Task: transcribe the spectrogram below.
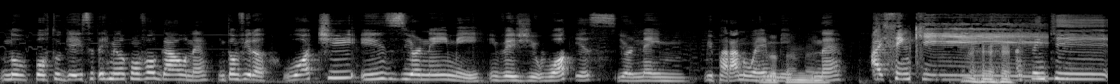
no português você termina com vogal, né? Então vira What is your name? Em vez de What is your name? E parar no M, Exatamente. né? I think Tem que.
